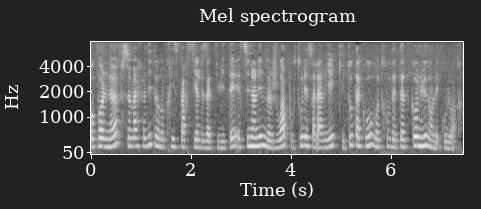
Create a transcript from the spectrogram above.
Au pôle Neuf, ce mercredi de reprise partielle des activités est synonyme de joie pour tous les salariés qui tout à coup retrouvent des têtes connues dans les couloirs.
